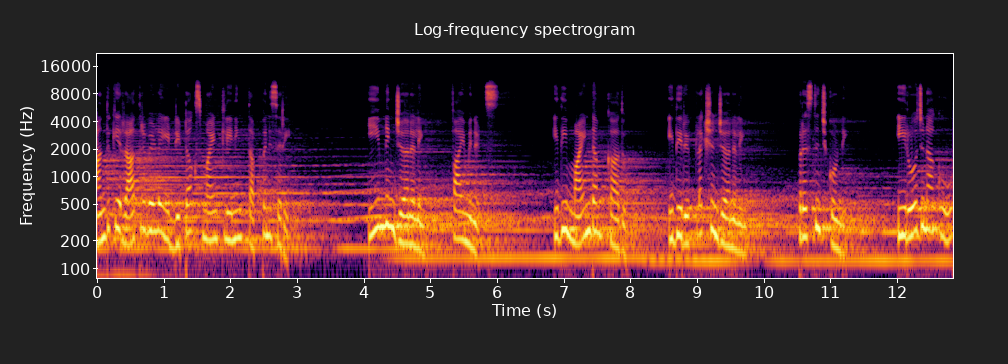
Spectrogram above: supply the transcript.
అందుకే రాత్రివేళ ఈ డిటాక్స్ మైండ్ క్లీనింగ్ తప్పనిసరి. Evening journaling five minutes. ఇది మైండ్ డంప్ కాదు. ఇది రిఫ్లెక్షన్ జర్నలింగ్. ప్రశ్నించుకోండి. ఈరోజు నాకు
